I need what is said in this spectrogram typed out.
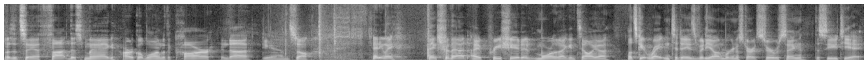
what does it say? I thought this mag article belonged with the car and uh, Deanne. So anyway, thanks for that. I appreciate it more than I can tell you. Let's get right in today's video and we're going to start servicing the CETA.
